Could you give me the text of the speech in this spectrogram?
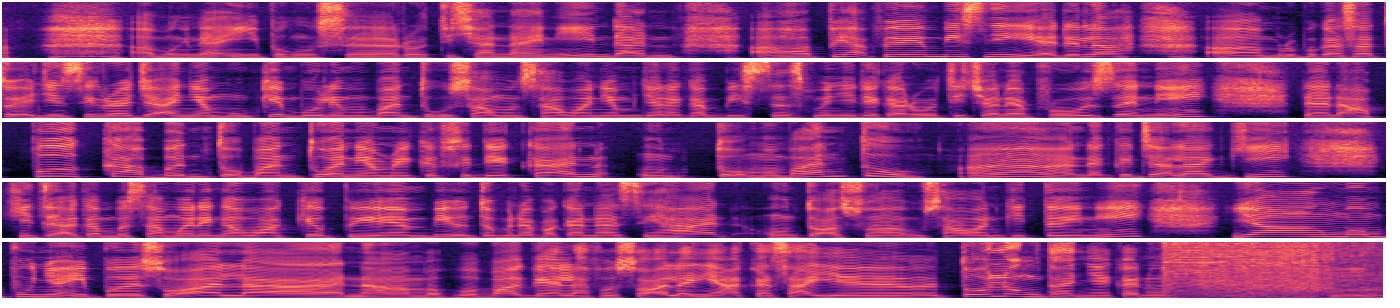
mengenai pengusaha roti canai ni dan uh, pihak PUMB sendiri adalah uh, merupakan satu agensi kerajaan yang mungkin boleh membantu usahawan-usahawan yang menjalankan bisnes menyediakan roti canai frozen ni dan apakah bentuk bantuan yang mereka sediakan untuk membantu. Ha, dan kejap lagi kita akan bersama dengan wakil PUMB untuk mendapatkan nasihat untuk usahawan kita ini yang mempunyai persoalan. Ha, lah persoalan yang akan saya tolong tanyakan untuk cuba.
